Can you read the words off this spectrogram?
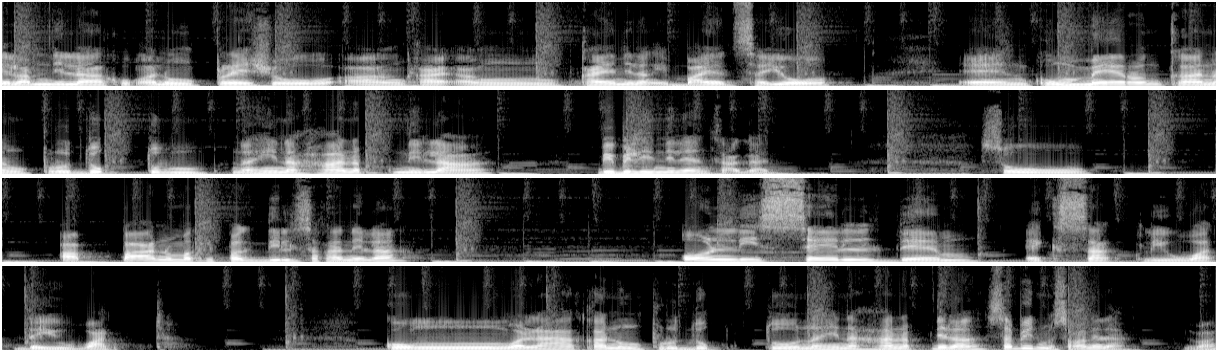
Alam nila kung anong presyo ang, ang kaya nilang ibayad sa iyo And kung meron ka ng produkto na hinahanap nila, bibili nila yan kaagad. So, uh, paano makipag-deal sa kanila? Only sell them exactly what they want. Kung wala ka ng produkto na hinahanap nila, sabihin mo sa kanila. Di ba?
